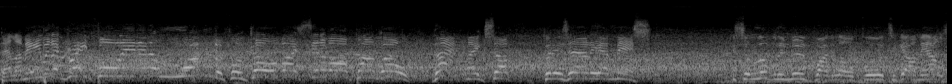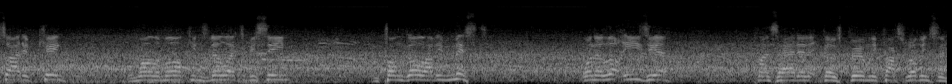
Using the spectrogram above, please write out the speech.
Bellamy with a great ball in and a wonderful goal by Sinama Pongolle. That makes up for his earlier miss. It's a lovely move by the little forward to get on the outside of King. And while the markings nowhere to be seen, and Pongolle having missed one a lot easier, plans ahead of it, goes firmly past Robinson.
